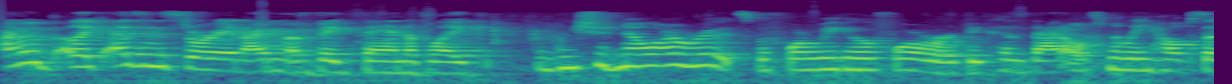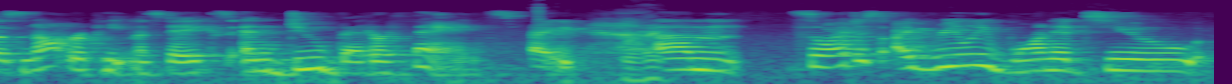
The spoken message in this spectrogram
I'm a, like as an historian, I'm a big fan of like we should know our roots before we go forward because that ultimately helps us not repeat mistakes and do better things, right? Right. Um, so I just I really wanted to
